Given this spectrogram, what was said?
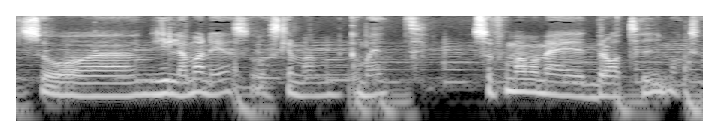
Så eh, gillar man det så ska man komma hit. Så får man vara med i ett bra team också.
